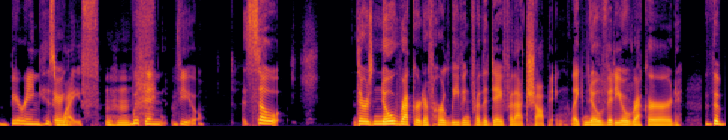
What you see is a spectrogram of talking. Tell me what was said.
burying his Burying- wife hmm within view. So there's no record of her leaving for the day for that shopping. Like no video record. The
